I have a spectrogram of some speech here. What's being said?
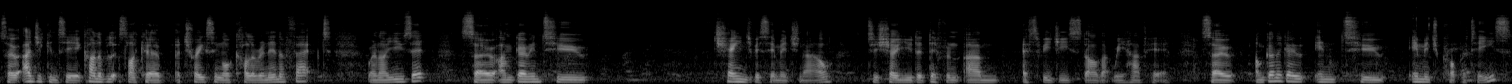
so as you can see, it kind of looks like a, a tracing or colouring in effect when I use it. So I'm going to change this image now to show you the different um, SVG style that we have here. So I'm going to go into image properties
